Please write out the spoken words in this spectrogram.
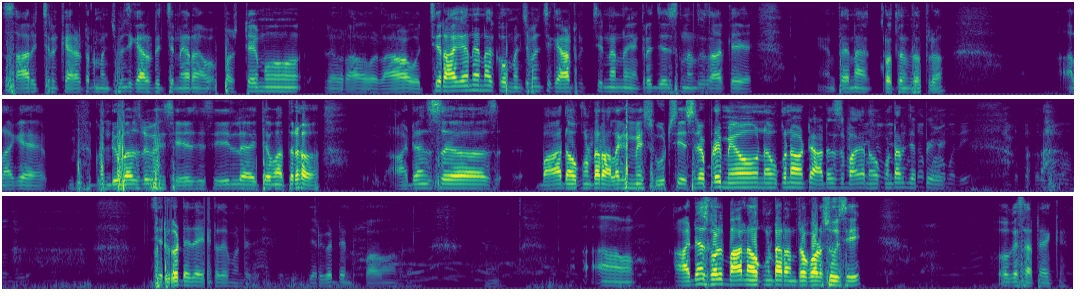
sir ఇచ్చిన క్యారెక్టర్ మంచి మంచి క్యారెక్టర్ ఇచ్చినారు ఫస్ట్ టైము రా రా వచ్చి రాగానే నాకు మంచి మంచి క్యారెక్టర్ ఇచ్చి నన్ను ఎంకరేజ్ చేసుకున్నందుకు సార్కి ఎంతైనా కృతజ్ఞతలు. అలాగే గుండు బాసులు చేసే సీన్లు అయితే మాత్రం ఆడియన్స్ బాగా నవ్వుకుంటారు. అలాగే మేము షూట్ చేసేటప్పుడే మేము నవ్వుకున్నామంటే ఆడియన్స్ బాగా నవ్వుకుంటారని చెప్పి. జరగొడ్డేది ఉంటుందేమండి అది. జరగొడ్డండి బాగుంటుంది ఆడియన్స్ కూడా బాగా నవ్వుకుంటారు అందరూ కూడా చూసి. Okay sir thank you.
